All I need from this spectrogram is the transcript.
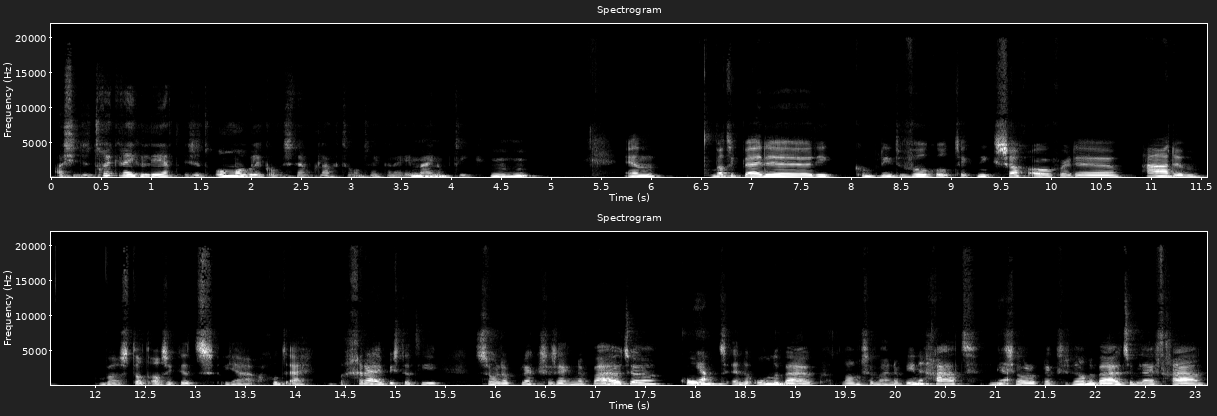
Als je de druk reguleert, is het onmogelijk om een stemklacht te ontwikkelen, in mijn Mhm. optiek. Mhm. En wat ik bij de, die complete vocal techniek zag over de adem, was dat als ik het ja, goed eigenlijk begrijp, is dat die solar plexus eigenlijk naar buiten komt en de onderbuik langzaamaan naar binnen gaat. En die Ja. wel naar buiten blijft gaan.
